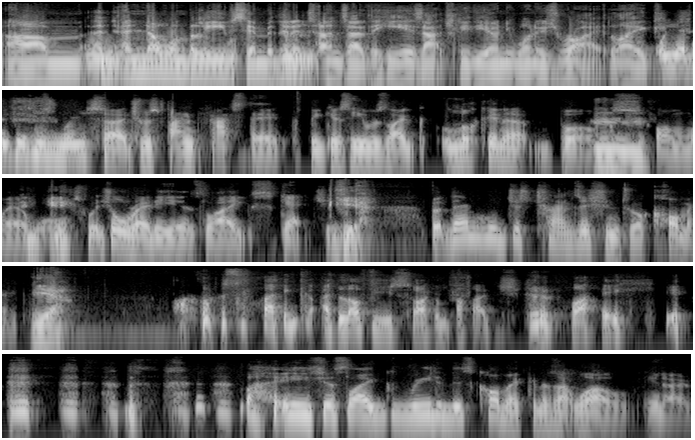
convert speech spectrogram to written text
um, mm. and and no one believes him, but then mm. it turns out that he is actually the only one who's right. Like, well, yeah, because his research was fantastic because he was like looking at books mm. on werewolves, which already is like sketchy. Yeah. But then he'd just transition to a comic. Yeah I was like, I love you so much. like, like he's just like reading this comic, and it's like, well, you know,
